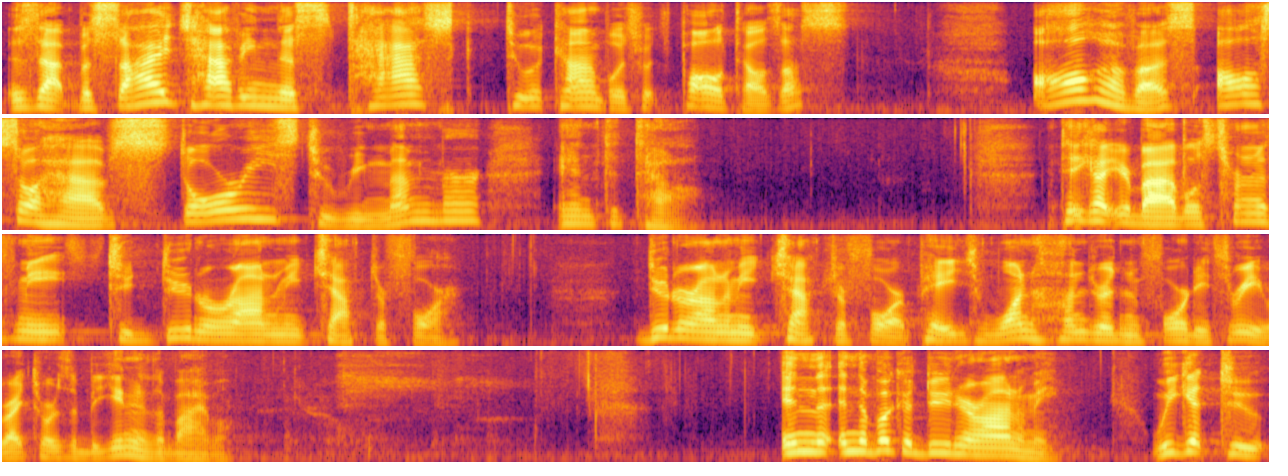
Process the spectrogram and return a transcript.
is that besides having this task to accomplish, which Paul tells us, all of us also have stories to remember and to tell. Take out your Bibles, turn with me to Deuteronomy chapter 4. Deuteronomy chapter 4, page 143, right towards the beginning of the Bible. In the, in the book of Deuteronomy, we get, to,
